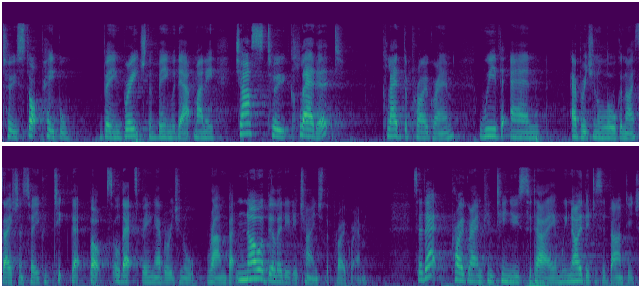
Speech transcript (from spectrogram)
to stop people being breached and being without money, just to clad it, clad the program with an Aboriginal organisation so you could tick that box, or that's being Aboriginal run, but no ability to change the program. So that program continues today, and we know the disadvantage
